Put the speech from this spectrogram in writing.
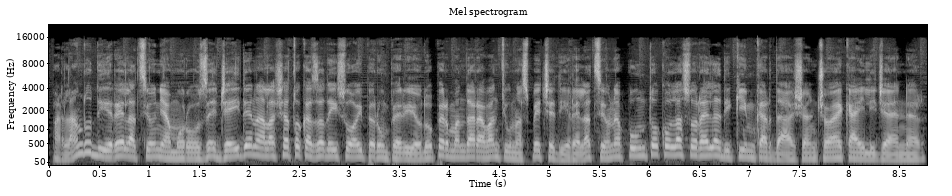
Parlando di relazioni amorose, Jaden ha lasciato casa dei suoi per un periodo per mandare avanti una specie di relazione appunto con la sorella di Kim Kardashian, cioè Kylie Jenner.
